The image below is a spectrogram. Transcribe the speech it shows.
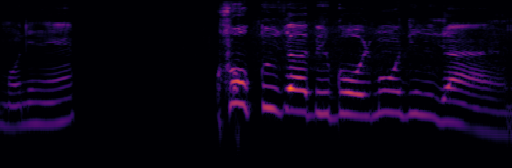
Modini. Çok güzel bir gol Modini'den.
